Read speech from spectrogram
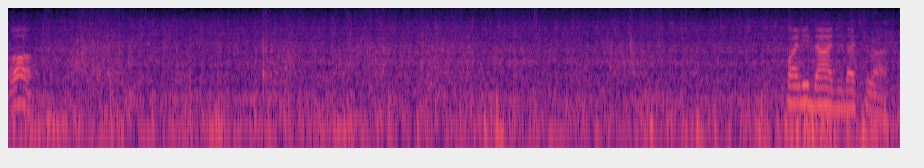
Ó. Qualidade da tilápia.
